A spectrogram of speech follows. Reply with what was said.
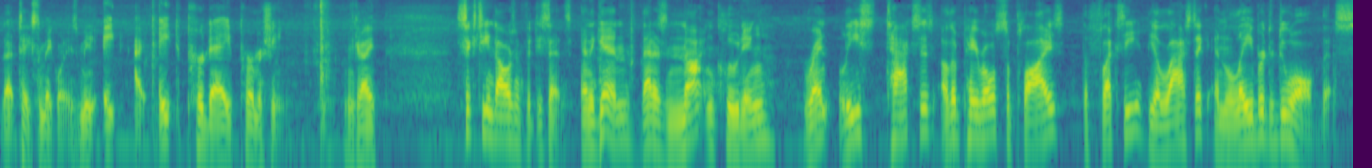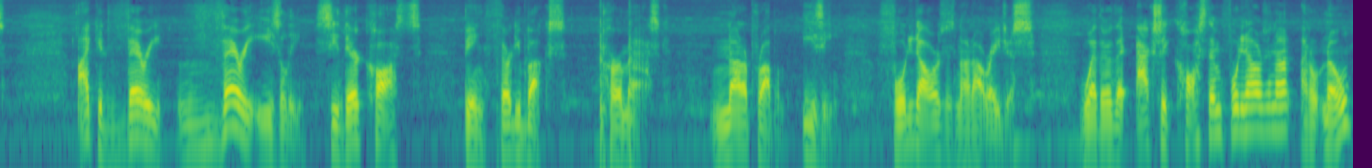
that takes to make one of these, meaning eight, uh, eight per day per machine. Okay? $16.50. And again, that is not including rent, lease, taxes, other payroll, supplies, the flexi, the elastic, and labor to do all of this. I could very, very easily see their costs being 30 bucks per mask. Not a problem. Easy. $40 is not outrageous. Whether they actually cost them $40 or not, I don't know.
